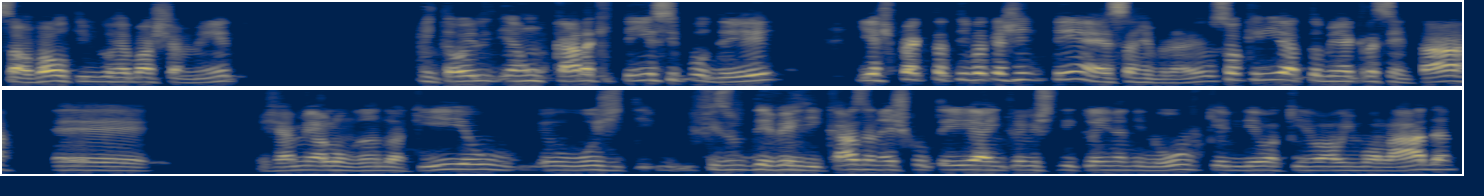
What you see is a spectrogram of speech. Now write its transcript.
salvar o time do rebaixamento. Então ele é um cara que tem esse poder e a expectativa que a gente tem é essa, Rembrandt. Eu só queria também acrescentar, é, já me alongando aqui, eu, eu hoje fiz o dever de casa, né? Escutei a entrevista de Kleina de novo, que ele deu aqui ao Embolada.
